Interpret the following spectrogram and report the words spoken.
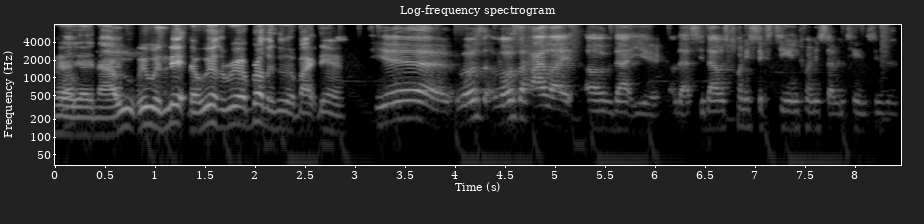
Yeah, yeah. Nah, we, we was lit though. We was a real brotherhood back then. Yeah. What was what was the highlight of that year of that season? That was 2016, 2017 season.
